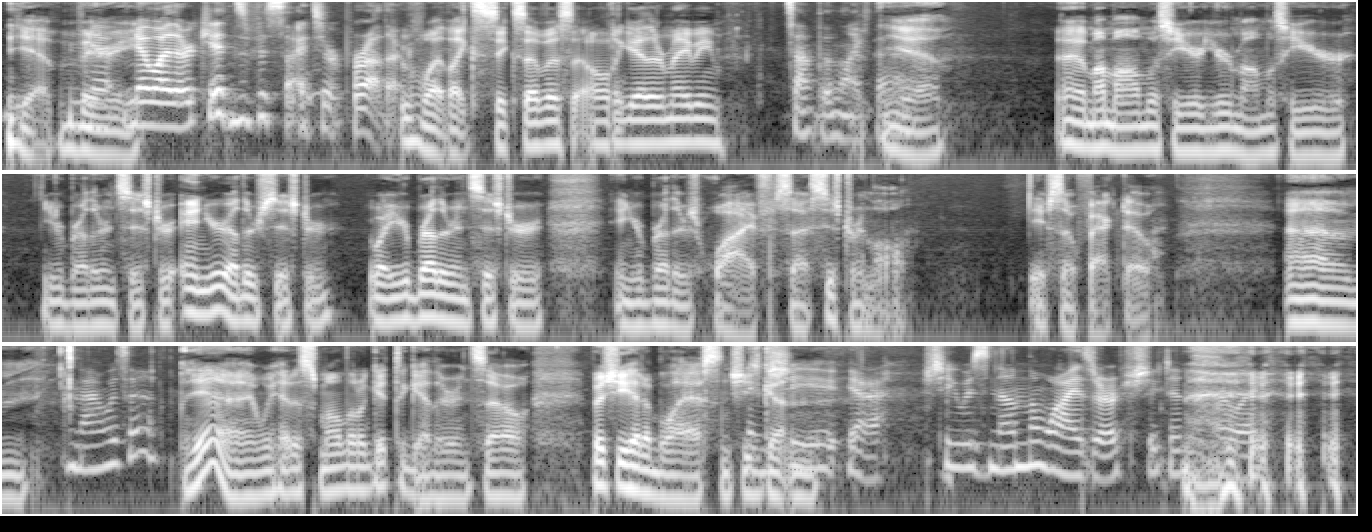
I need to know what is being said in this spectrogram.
Yeah, very. No, no other kids besides her brother. What, like six of us all together, maybe? Something like that. Yeah. Uh, my mom was here. Your mom was here. Your brother and sister, and your other sister. Well, your brother and sister, and your brother's wife, so sister-in-law, if so facto. Um, And that was it. yeah, and we had a small little get together, and so, but she had a blast, and she's and gotten. she, yeah, she was none the wiser. She didn't really.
